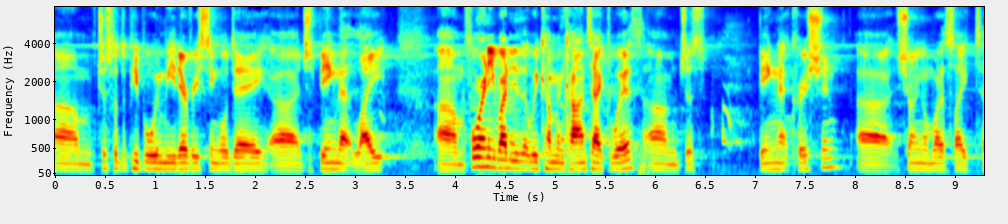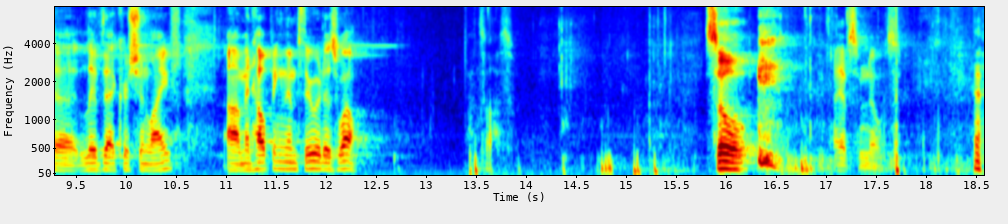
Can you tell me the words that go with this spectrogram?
um, just with the people we meet every single day, uh, just being that light um, for anybody that we come in contact with, um, just being that Christian, uh, showing them what it's like to live that Christian life, um, and helping them through it as well. That's awesome. So, I have some notes.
